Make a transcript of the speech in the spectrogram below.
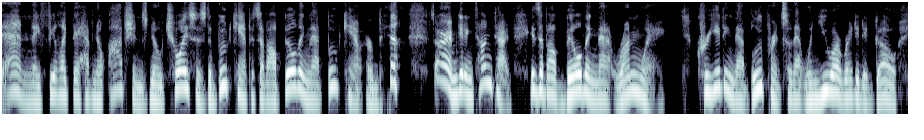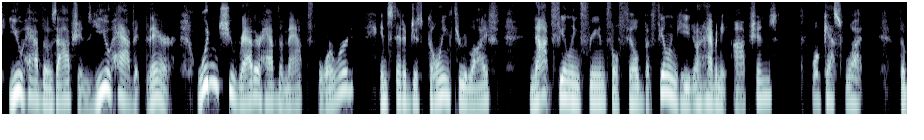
then they feel like they have no options, no choices. The boot camp is about building that boot camp, or sorry, I'm getting tongue tied, is about building that runway, creating that blueprint so that when you are ready to go, you have those options. You have it there. Wouldn't you rather have the map forward instead of just going through life, not feeling free and fulfilled, but feeling you don't have any options? Well, guess what? The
